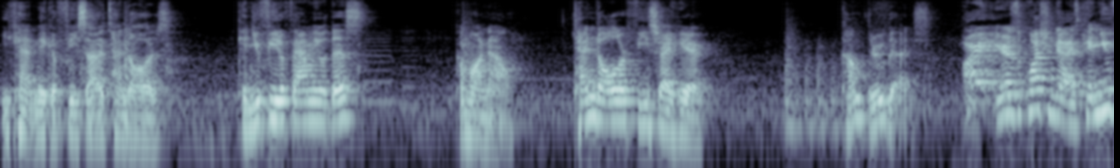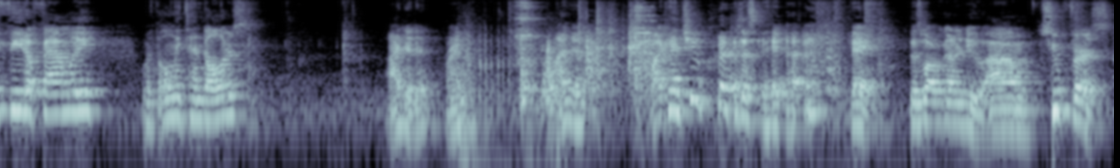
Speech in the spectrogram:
you can't make a feast out of $10? Can you feed a family with this? Come on now. $10 feast right here. Come through, guys. All right, here's the question, guys. Can you feed a family with only $10? I did it, right? I did it. Why can't you? Just kidding. Okay, this is what we're gonna do. Um, soup first.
